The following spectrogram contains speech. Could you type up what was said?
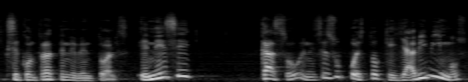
y que se contraten eventuales. En ese caso, en ese supuesto que ya vivimos,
